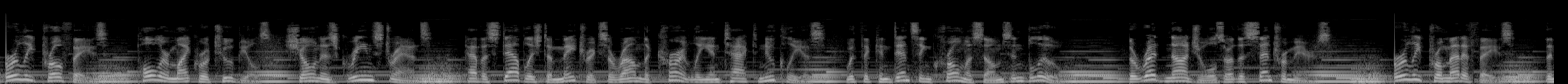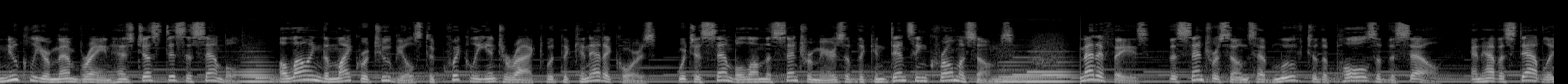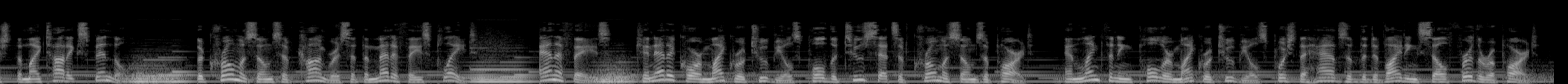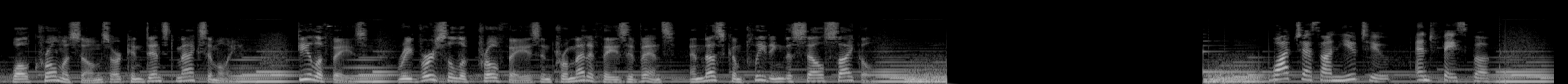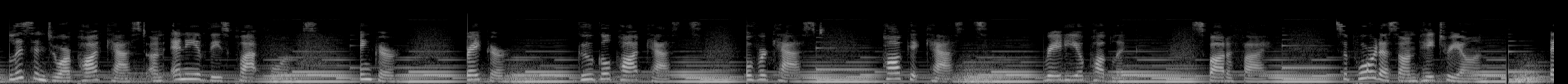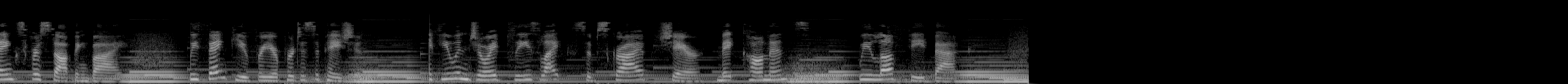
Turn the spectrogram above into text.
Early prophase, polar microtubules, shown as green strands, have established a matrix around the currently intact nucleus, with the condensing chromosomes in blue. The red nodules are the centromeres. Early prometaphase, the nuclear membrane has just disassembled, allowing the microtubules to quickly interact with the kinetochores, which assemble on the centromeres of the condensing chromosomes. Metaphase, the centrosomes have moved to the poles of the cell, and have established the mitotic spindle. The chromosomes have congress at the metaphase plate. Anaphase, kinetochore microtubules pull the two sets of chromosomes apart, and lengthening polar microtubules push the halves of the dividing cell further apart, while chromosomes are condensed maximally. Telophase, reversal of prophase and prometaphase events, and thus completing the cell cycle. Watch us on YouTube and Facebook. Listen to our podcast on any of these platforms. Anchor, Breaker, Google Podcasts, Overcast, Pocket Casts, Radio Public, Spotify. Support us on Patreon. Thanks for stopping by. We thank you for your participation. If you enjoyed, please like, subscribe, share, make comments. We love feedback.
